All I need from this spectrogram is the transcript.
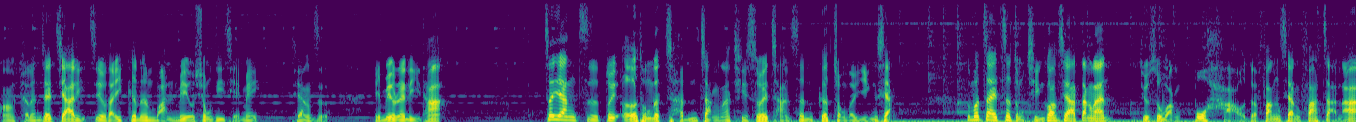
啊，可能在家里只有他一个人玩，没有兄弟姐妹这样子，也没有人理他。这样子对儿童的成长呢，其实会产生各种的影响。那么在这种情况下，当然就是往不好的方向发展了。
